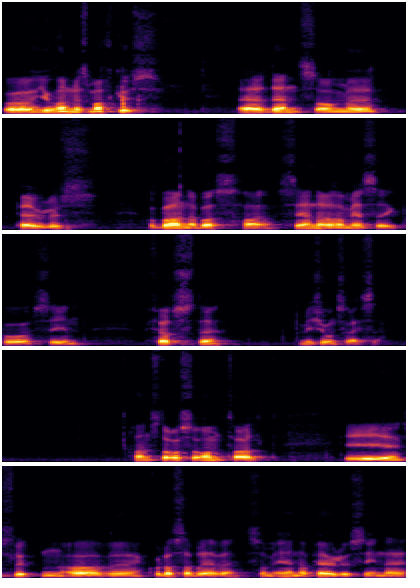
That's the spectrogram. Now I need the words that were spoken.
Og Johannes Markus er den som eh, Paulus og Barnabas senere har med seg på sin første misjonsreise. Han står også omtalt i slutten av eh, Kolossabrevet som en av Paulus sine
